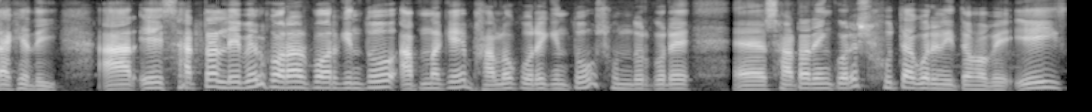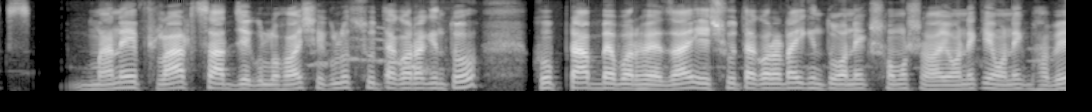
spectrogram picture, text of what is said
রেখে দিই। আর এই সারটা লেবেল করার পর কিন্তু আপনাকে ভালো করে কিন্তু সুন্দর করে শাটারিং করে সুতা করে নিতে হবে। এই মানে ফ্ল্যাট ছাদ যেগুলো হয়, সেগুলো সুতা করা কিন্তু খুব টাফ ব্যাপার হয়ে যায়। এই সুতা করাটাই কিন্তু অনেক সমস্যা হয়। অনেকে অনেকভাবে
